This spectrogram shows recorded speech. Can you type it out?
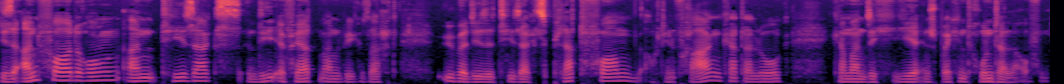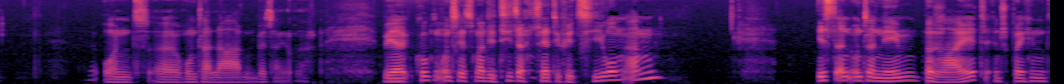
Diese Anforderungen an TISAX, die erfährt man, wie gesagt, über diese TISAX-Plattform, auch den Fragenkatalog, kann man sich hier entsprechend runterlaufen und äh, runterladen, besser gesagt. Wir gucken uns jetzt mal die TISAX-Zertifizierung an. Ist ein Unternehmen bereit, entsprechend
